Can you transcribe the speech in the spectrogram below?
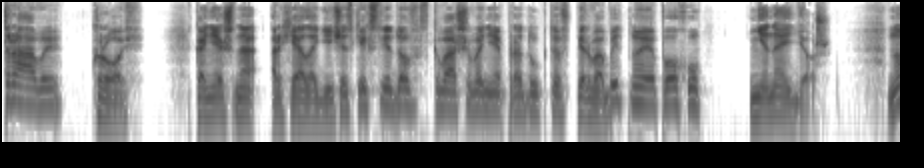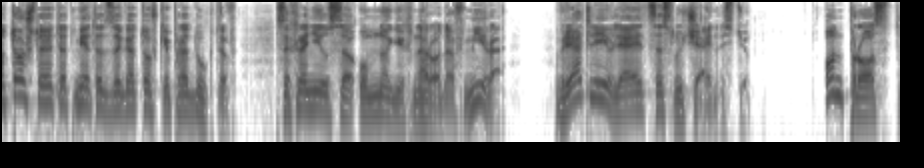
травы, кровь. Конечно, археологических следов сквашивания продуктов в первобытную эпоху не найдешь. Но то, что этот метод заготовки продуктов – сохранился у многих народов мира, вряд ли является случайностью. Он прост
